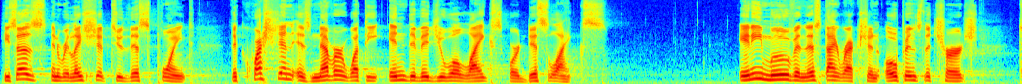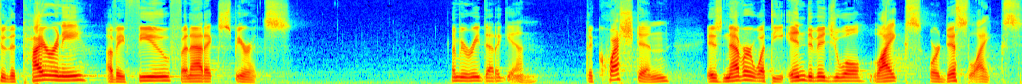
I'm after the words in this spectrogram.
He says, in relationship to this point, the question is never what the individual likes or dislikes. Any move in this direction opens the church to the tyranny of a few fanatic spirits. Let me read that again. The question is never what the individual likes or dislikes.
